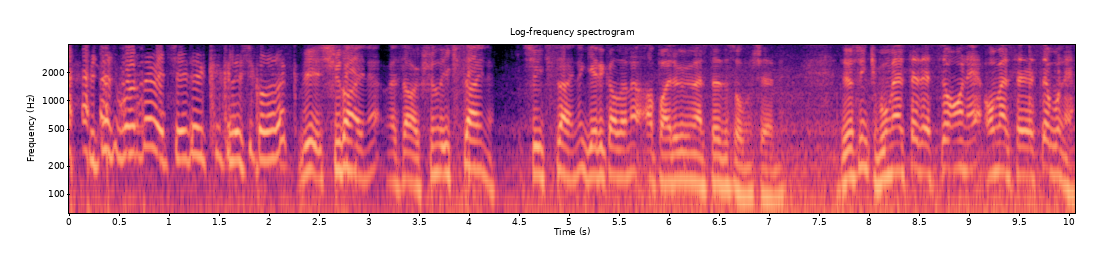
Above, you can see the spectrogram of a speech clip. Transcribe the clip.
Vites bu arada evet şeyde klasik olarak Bir şu da aynı. Mesela bak şunda ikisi aynı. Şu ikisi aynı. Geri kalanı apayrı bir Mercedes olmuş yani. Diyorsun ki bu Mercedes'se o ne? O Mercedes'se bu ne?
